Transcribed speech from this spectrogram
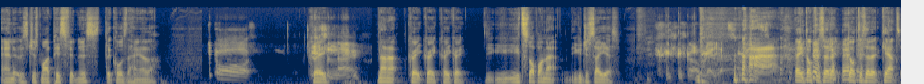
and it was just my piss fitness that caused the hangover. Oh, Craig. yes and no. No, no, Creek, Creek, Creek, Creek. You, you could stop on that. You could just say yes. oh, okay, yes. Yes. Hey, doctor said it. Doctor said it. Counts.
